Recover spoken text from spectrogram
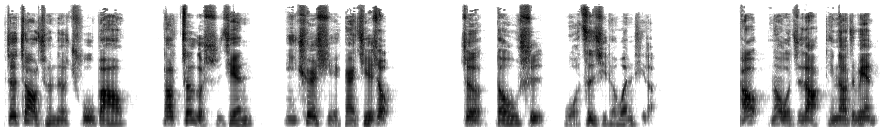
这造成的出包，到这个时间你确实也该接受，这都是我自己的问题了。好，那我知道听到这边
